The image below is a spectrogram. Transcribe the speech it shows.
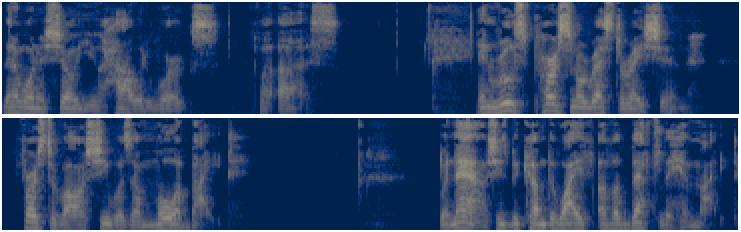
Then I want to show you how it works for us. In Ruth's personal restoration, first of all, she was a Moabite. But now she's become the wife of a Bethlehemite.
